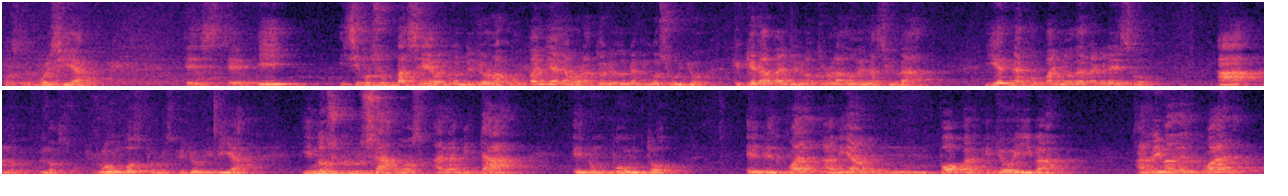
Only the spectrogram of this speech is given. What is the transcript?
cosas de poesía. Este, y hicimos un paseo en donde yo lo acompañé al laboratorio de un amigo suyo que quedaba en el otro lado de la ciudad. Y él me acompañó de regreso a los rumbos por los que yo vivía y nos cruzamos a la mitad en un punto en el cual había un pop al que yo iba, arriba del cual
